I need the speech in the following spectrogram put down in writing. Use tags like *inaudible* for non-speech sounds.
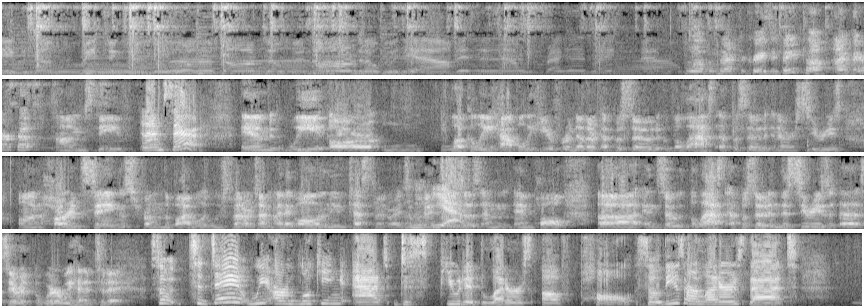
with the kingdom, reaching to the world arms open, arms open. Yeah, this is how we practice great. Welcome back to Crazy Faith Talk. I'm Erica. I'm Steve, And I'm Sarah. and we are l- luckily, happily here for another episode, the last episode in our series on hard sayings from the Bible. We've spent our time, I think, all in the New Testament, right? So we've had Yeah. Jesus and, and Paul. Uh, and so the last episode in this series, uh, Sarah, where are we headed today? So today we are looking at disputed letters of Paul. So these are letters that,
